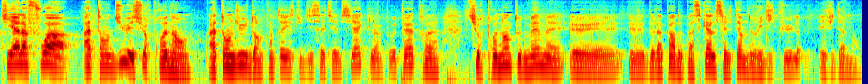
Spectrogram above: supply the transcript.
qui est à la fois attendu et surprenant. Attendu dans le contexte du XVIIe siècle, peut-être, surprenant tout de même de la part de Pascal, c'est le terme de ridicule, évidemment.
